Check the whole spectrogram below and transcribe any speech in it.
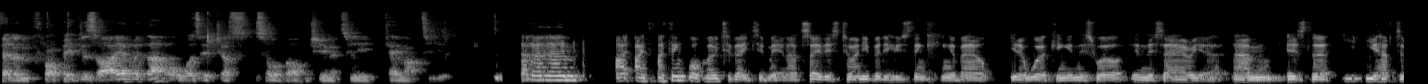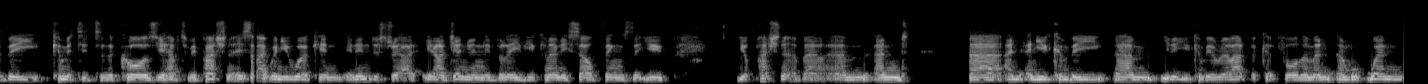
philanthropic desire with that, or was it just sort of opportunity came up to you? Um, I, I, think what motivated me, and I'd say this to anybody who's thinking about, you know, working in this world in this area, um, is that you have to be committed to the cause. You have to be passionate. It's like when you work in in industry. I, you know, I genuinely believe you can only sell things that you you're passionate about, um, and uh, and and you can be, um, you know, you can be a real advocate for them. And and when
